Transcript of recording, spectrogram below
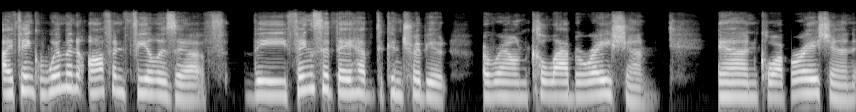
I think women often feel as if the things that they have to contribute around collaboration and cooperation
